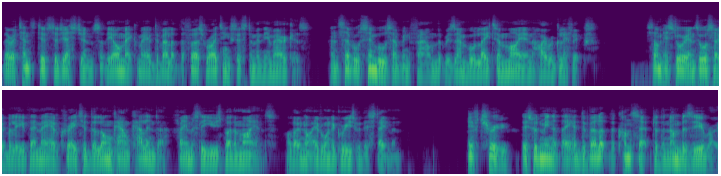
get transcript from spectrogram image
There are tentative suggestions that the Olmec may have developed the first writing system in the Americas and several symbols have been found that resemble later Mayan hieroglyphics. Some historians also believe they may have created the long count calendar famously used by the Mayans, although not everyone agrees with this statement. If true, this would mean that they had developed the concept of the number zero,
